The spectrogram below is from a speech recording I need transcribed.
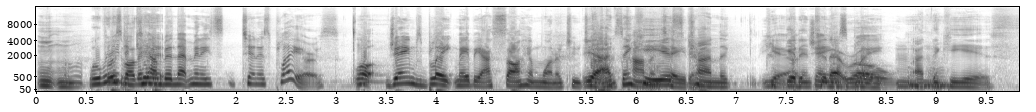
Well, we First of all, to there haven't been that many tennis players. Well, James Blake, maybe I saw him one or two times. yeah, I think he is trying to Yeah, get into James that Blake. role. I think mm-hmm. he is.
